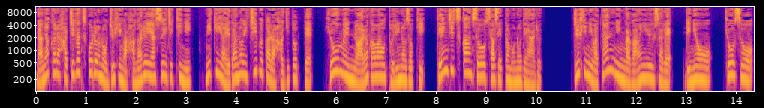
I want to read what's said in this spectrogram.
7から8月頃の樹皮が剥がれやすい時期に、幹や枝の一部から剥ぎ取って、表面の荒皮を取り除き、天日乾燥させたものである。樹皮にはタンニンが含有され、利尿、競争、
